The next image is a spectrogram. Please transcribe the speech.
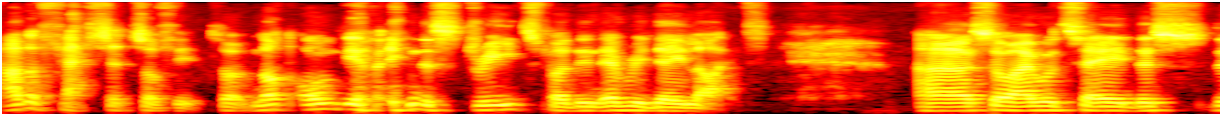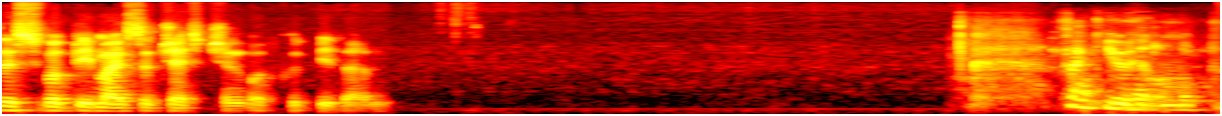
other facets of it. So not only in the streets, but in everyday life. Uh, so I would say this, this would be my suggestion, what could be done. Thank you, Helmut.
